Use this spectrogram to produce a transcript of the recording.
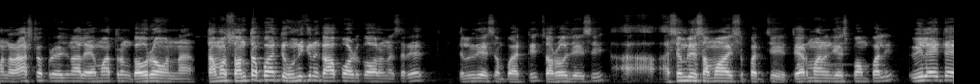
మన రాష్ట్ర ప్రయోజనాలు ఏమాత్రం గౌరవం ఉన్నా తమ సొంత పార్టీ ఉనికిని కాపాడుకోవాలన్నా సరే తెలుగుదేశం పార్టీ చొరవ చేసి అసెంబ్లీ సమావేశపరిచి తీర్మానం చేసి పంపాలి. వీలైతే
